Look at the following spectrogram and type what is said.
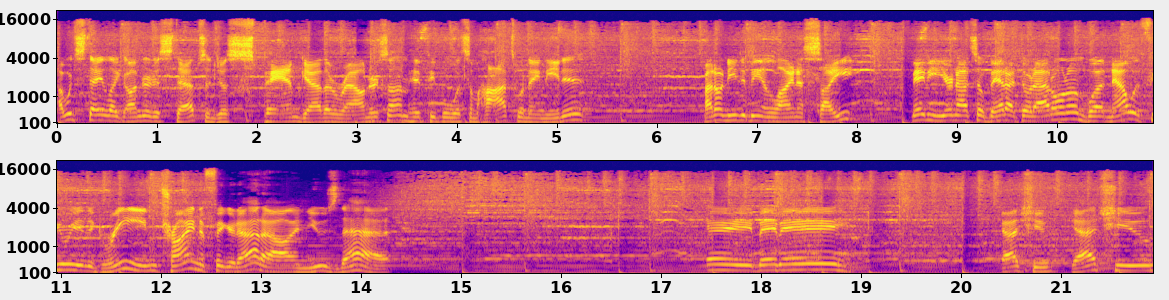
I would stay like under the steps and just spam gather around or something, hit people with some hots when they need it. I don't need to be in line of sight. Maybe you're not so bad, I throw that on them, but now with Fury of the Green, trying to figure that out and use that. Hey, baby. Got you. Got you.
